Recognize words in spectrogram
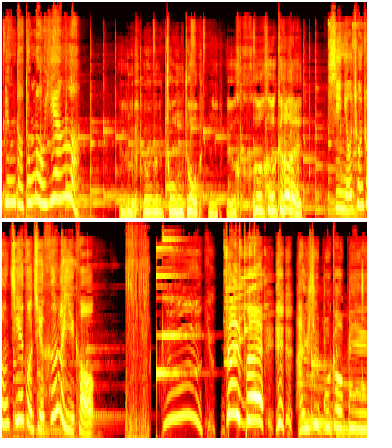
冰到都冒烟了。冲冲，你喝喝看。犀牛冲冲接过去喝了一口，嗯，这杯还是不够冰。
